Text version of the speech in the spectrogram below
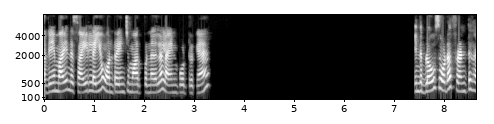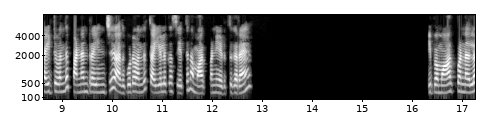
அதே மாதிரி இந்த சைட்லையும் ஒன்றரை இன்ச்சு மார்க் பண்ணதில் லைன் போட்டிருக்கேன். இந்த பிளவுஸோட ஃப்ரண்ட் ஹைட் வந்து பன்னெண்டரை இன்ச்சு. அது கூட வந்து தையலுக்கும் சேர்த்து நான் மார்க் பண்ணி எடுத்துக்கிறேன். இப்போ மார்க் பண்ணதுல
